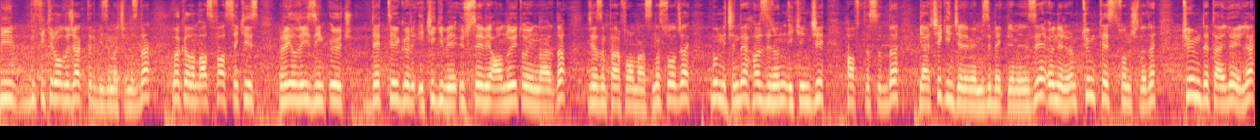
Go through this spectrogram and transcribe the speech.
bir, bir fikir olacaktır bizim açımızda. Bakalım Asphalt 8, Real Racing 3, Dead Trigger 2 gibi üst seviye Android oyunlarda cihazın performansı nasıl olacak? Bunun için de Haziran'ın ikinci haftasında gerçek incelememizi beklemenizi öneriyorum. Tüm test sonuçları tüm detaylarıyla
